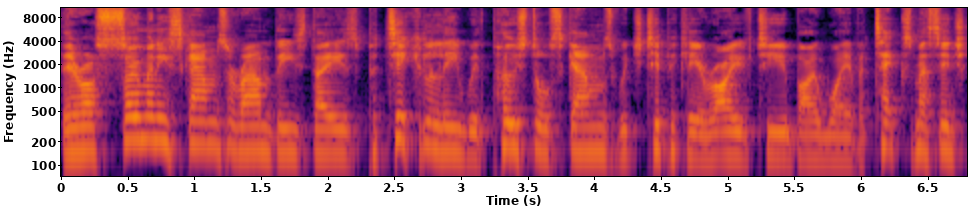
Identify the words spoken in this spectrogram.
There are so many scams around these days, particularly with postal scams, which typically arrive to you by way of a text message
